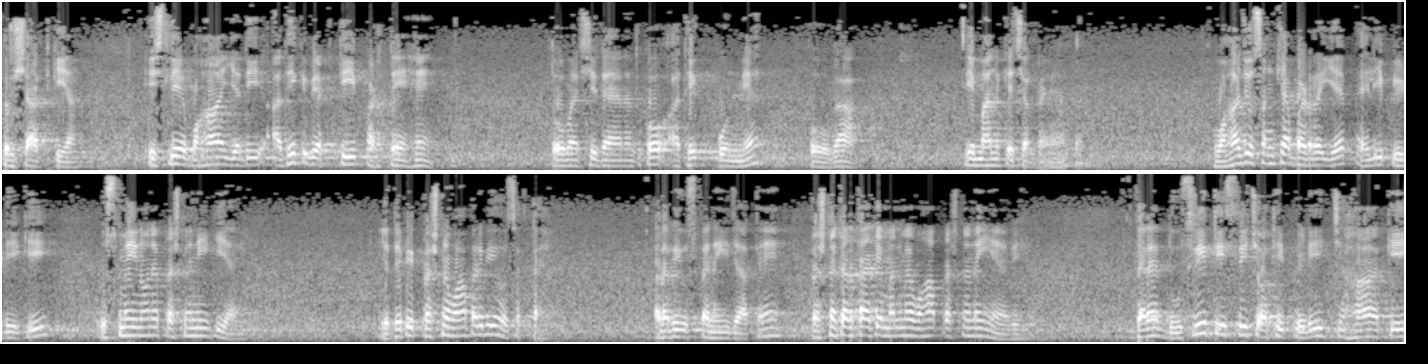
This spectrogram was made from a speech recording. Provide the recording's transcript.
पुरुषार्थ किया। इसलिए वहाँ यदि अधिक व्यक्ति पढ़ते हैं तो महर्षि दयानंद को अधिक पुण्य होगा। ये मान के चल रहे हैं यहाँ पर वहाँ जो संख्या बढ़ रही है पहली पीढ़ी की, उसमें इन्होंने प्रश्न नहीं किया है। यद्यपि प्रश्न वहाँ पर भी हो सकता है और अभी उस पर नहीं जाते हैं। प्रश्नकर्ता के मन में वहाँ प्रश्न नहीं है अभी। करें दूसरी, तीसरी, चौथी पीढ़ी जहाँ की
